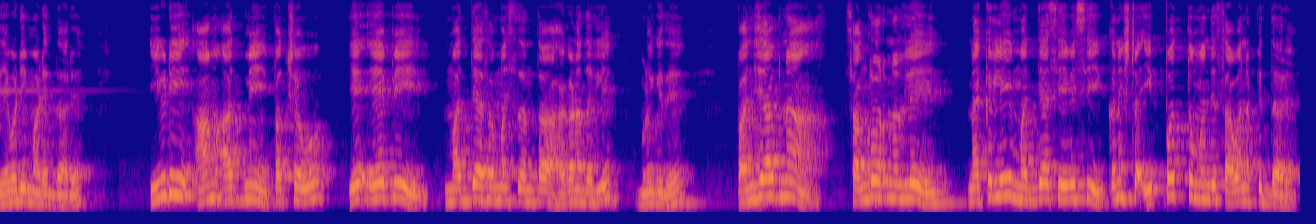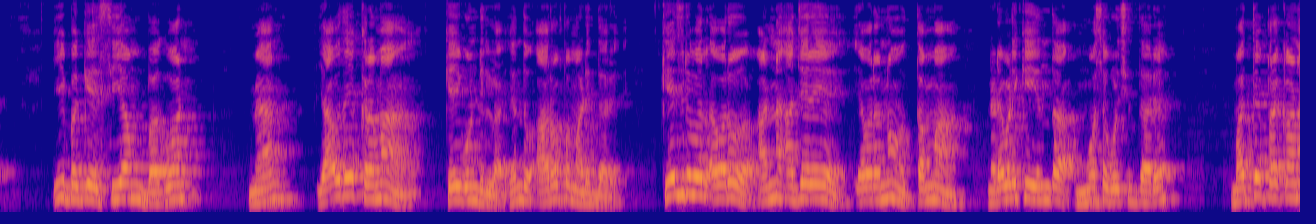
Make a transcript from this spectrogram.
ಲೇವಡಿ ಮಾಡಿದ್ದಾರೆ. ಇಡಿ ಆಮ್ ಆದ್ಮಿ ಪಕ್ಷವು ಎಎಪಿ ಮಧ್ಯ ಸಂಬಂಧಿಸಿದಂಥ ಹಗರಣದಲ್ಲಿ ಮುಳುಗಿದೆ. ಪಂಜಾಬ್ನ ಸಂಗ್ರೂರ್ನಲ್ಲಿ ನಕಲಿ ಮದ್ಯ ಸೇವಿಸಿ ಕನಿಷ್ಠ ಇಪ್ಪತ್ತು ಮಂದಿ ಸಾವನ್ನಪ್ಪಿದ್ದಾರೆ. ಈ ಬಗ್ಗೆ ಸಿಎಂ ಭಗವಾನ್ ಮ್ಯಾನ್ ಯಾವುದೇ ಕ್ರಮ ಕೈಗೊಂಡಿಲ್ಲ ಎಂದು ಆರೋಪ ಮಾಡಿದ್ದಾರೆ. ಕೇಜ್ರಿವಾಲ್ ಅವರು ಅಣ್ಣ ಹಜಾರೆಯವರನ್ನು ತಮ್ಮ ನಡವಳಿಕೆಯಿಂದ ಮೋಸಗೊಳಿಸಿದ್ದಾರೆ. ಮದ್ಯ ಪ್ರಕರಣ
